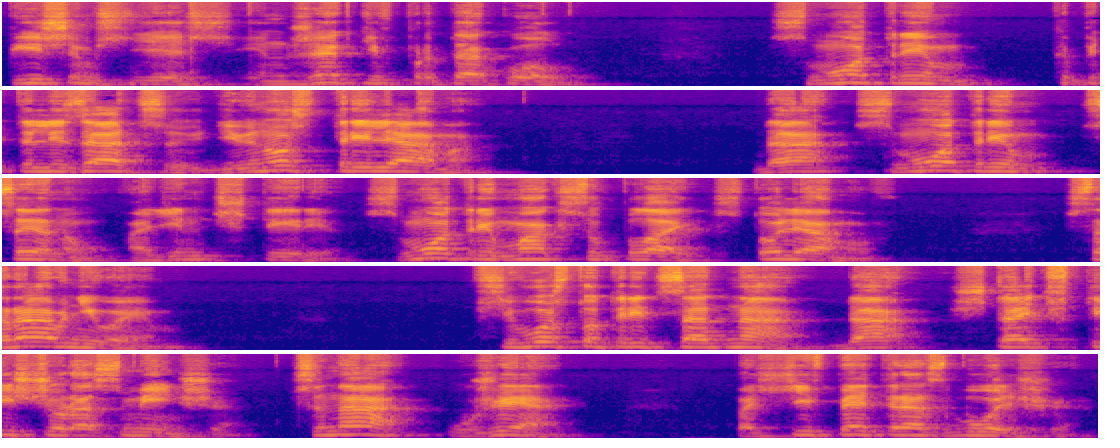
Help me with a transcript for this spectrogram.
пишем здесь инжектив протокол, смотрим капитализацию 93 ляма, да, смотрим цену 1.4, смотрим max supply 100 лямов, сравниваем, всего 131, да, считайте в тысячу раз меньше, цена уже почти в 5 раз больше.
